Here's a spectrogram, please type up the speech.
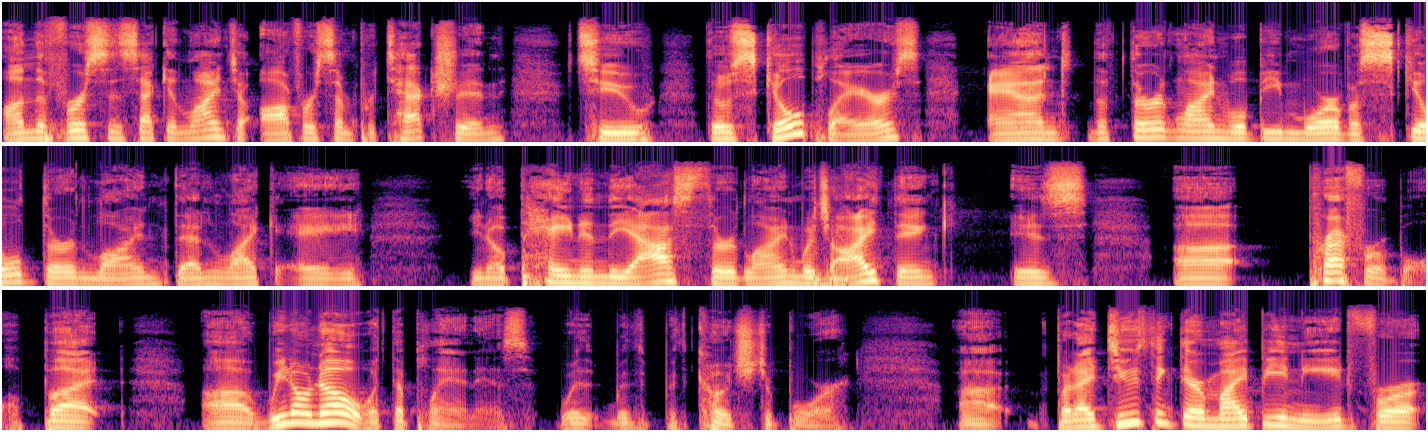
on the first and second line to offer some protection to those skill players, and the third line will be more of a skilled third line than like a you know pain in the ass third line, which I think is uh, preferable, but. Uh, we don't know what the plan is with with, with Coach DeBoer, uh, but I do think there might be a need for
